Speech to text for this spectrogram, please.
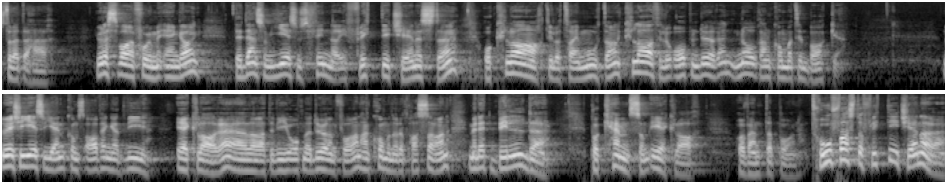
står dette her? Jo, Det svaret får vi med en gang. Det er den som Jesus finner i flittig tjeneste og klar til å ta imot ham, klar til å åpne døren når han kommer tilbake. Nå er ikke Jesu gjenkomst avhengig av at vi er klare, eller at vi åpner døren for han. Han kommer når det passer han, men det er et bilde på hvem som er klar og venter på han. Trofaste og flittige tjenere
